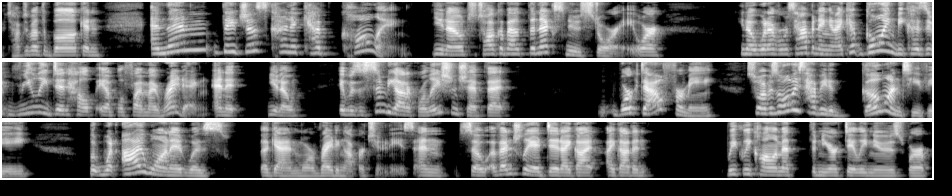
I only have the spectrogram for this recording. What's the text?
I talked about the book and and then they just kind of kept calling, you know, to talk about the next news story or you know whatever was happening and I kept going because it really did help amplify my writing and it, you know, it was a symbiotic relationship that worked out for me. So I was always happy to go on TV, but what I wanted was again more writing opportunities. And so eventually i did i got i got a weekly column at the new york daily news where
